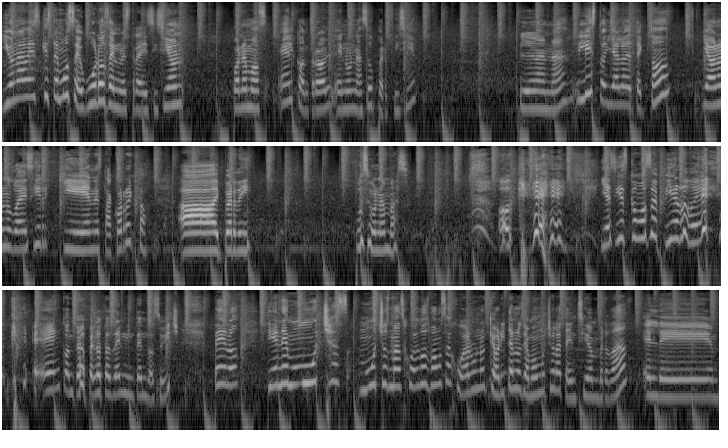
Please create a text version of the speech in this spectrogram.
Y una vez que estemos seguros de nuestra decisión Ponemos el control en una superficie plana y listo, ya lo detectó. Y ahora nos va a decir quién está correcto. Ay, perdí. Puse una más. Ok. Y así es como se pierde en conteo de pelotas de Nintendo Switch. Pero tiene muchas, muchos más juegos. Vamos a jugar uno que ahorita nos llamó mucho la atención, ¿verdad? El de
